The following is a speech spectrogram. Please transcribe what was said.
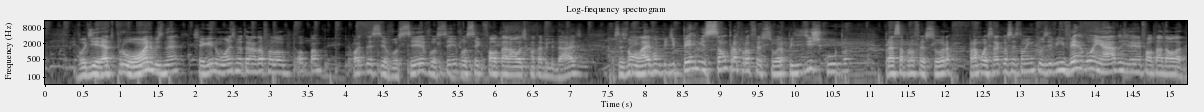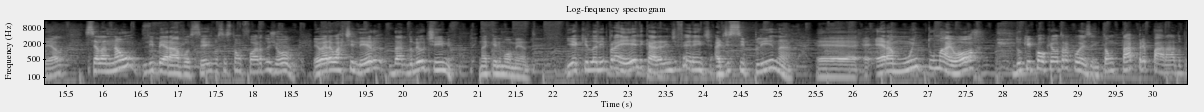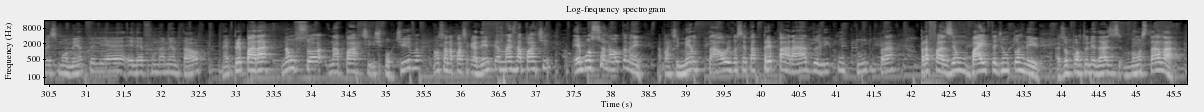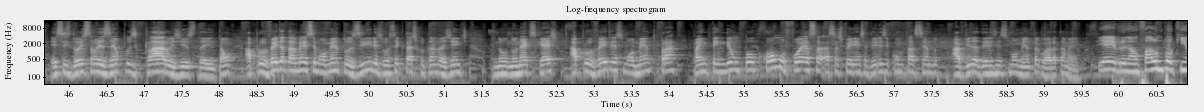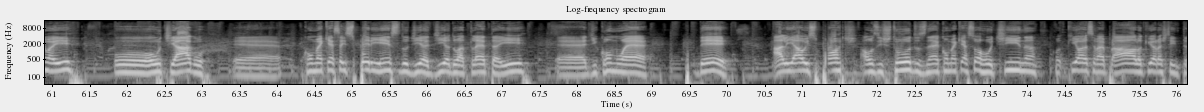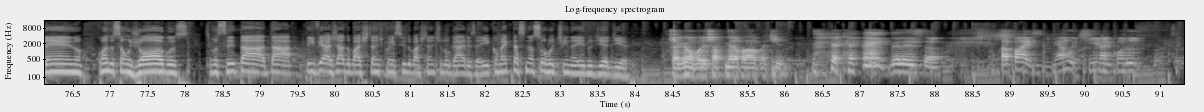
vou direto pro ônibus, né? Cheguei no ônibus, meu treinador falou, opa, pode descer, você, você e você que faltaram na aula de contabilidade. Vocês vão lá e vão pedir permissão pra professora, pedir desculpa pra essa professora, pra mostrar que vocês estão inclusive envergonhados de terem faltado a aula dela. Se ela não liberar vocês, vocês estão fora do jogo. Eu era o artilheiro da- do meu time naquele momento. E aquilo ali pra ele, cara, era indiferente. A disciplina é, era muito maior do que qualquer outra coisa. Então, tá preparado para esse momento, ele é, ele é fundamental. Né? Preparar não só na parte esportiva, não só na parte acadêmica, mas na parte emocional também, na parte mental e você tá preparado ali com tudo para fazer um baita de um torneio. As oportunidades vão estar lá. Esses dois são exemplos claros disso daí. Então, aproveita também esse momento, Osiris, você que está escutando a gente no, no Nextcast, aproveita esse momento para entender um pouco como foi essa, essa experiência deles e como está sendo a vida deles nesse momento agora também. E aí, Brunão, fala um pouquinho aí, o, o Thiago, é, como é que é essa experiência do dia a dia do atleta aí, é, de como é poder aliar o esporte aos estudos, né? Como é que é a sua rotina, que horas você vai pra aula, que horas tem treino, quando são jogos, se você tá, tá, tem viajado bastante, conhecido bastante lugares aí, como é que tá sendo a sua rotina aí do dia a dia? Tiagão, vou deixar a primeira palavra pra ti. Beleza. Rapaz, minha rotina é quando eu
